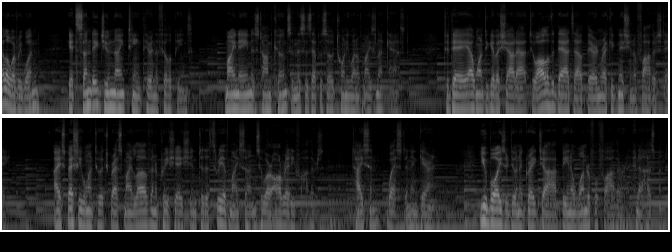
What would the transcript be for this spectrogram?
Hello, everyone. It's Sunday, June 19th here in the Philippines. My name is Tom Kuntz, and this is episode 21 of my Znutcast. Today, I want to give a shout out to all of the dads out there in recognition of Father's Day. I especially want to express my love and appreciation to the three of my sons who are already fathers Tyson, Weston, and Garen. You boys are doing a great job being a wonderful father and a husband.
